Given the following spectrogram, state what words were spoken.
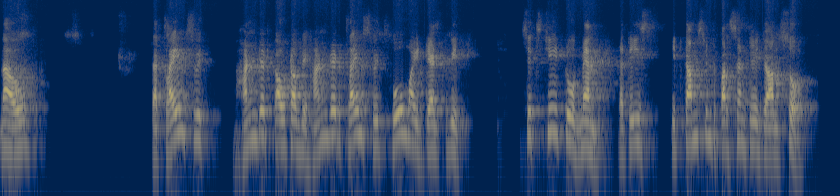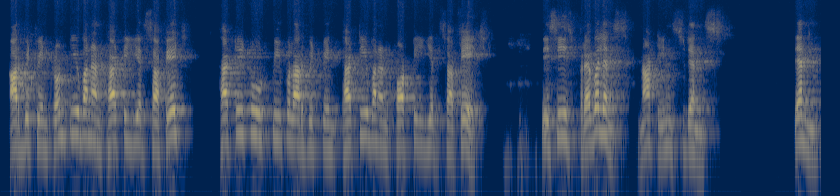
Now, the clients with 100 out of the 100 clients with whom I dealt with, 62 men, that is, it comes into percentage also, are between 21 and 30 years of age. 32 people are between 31 and 40 years of age. This is prevalence, not incidence. Then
